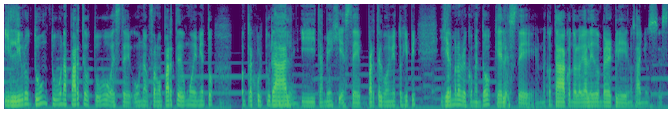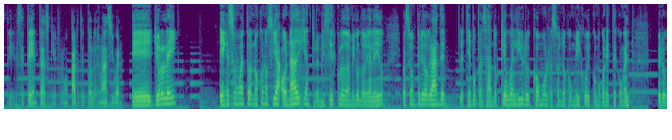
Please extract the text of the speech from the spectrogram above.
Y el libro Doom tuvo una parte o tuvo este una formó parte de un movimiento contracultural y también este parte del movimiento hippie. Y él me lo recomendó que él este me contaba cuando lo había leído en Berkeley en los años este, 70 que formó parte de todo lo demás. Y bueno eh, yo lo leí en ese momento no conocía o nadie dentro de mi círculo de amigos lo había leído. Ser un periodo grande de tiempo pensando qué buen libro y cómo resonó conmigo y cómo conecté con él. Pero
